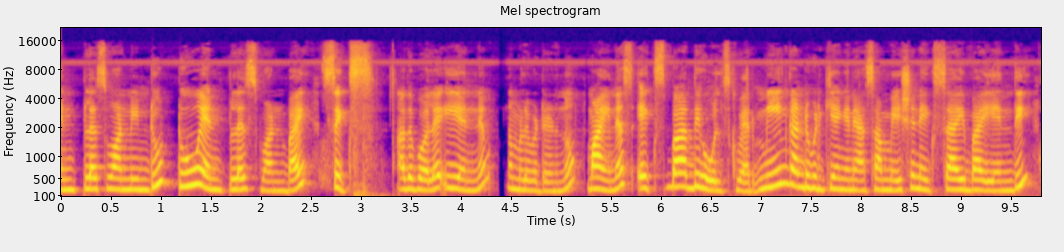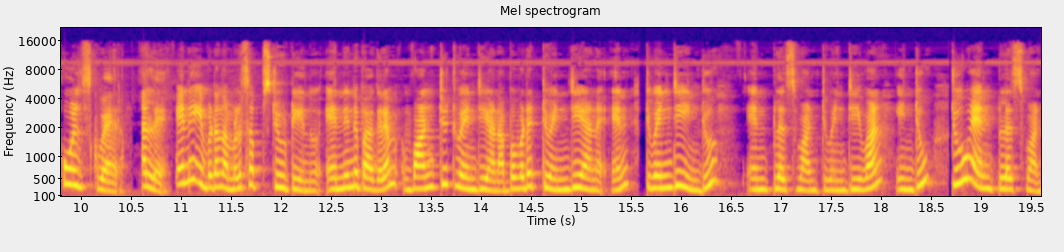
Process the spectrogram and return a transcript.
n plus one into two n plus one by six അതുപോലെ ഈ എന്നും നമ്മൾ ഇവിടെ ഇടുന്നു. Minus x bar the whole square mean കണ്ടുപിടിക്കുക എങ്ങനെയാണ് summation x i by n the whole square അല്ലേ? ഇനി ഇവിടെ നമ്മൾ സബ്സ്റ്റിറ്റ്യൂട്ട് ചെയ്യുന്നു. എന്നിന് പകരം വൺ ടു ട്വന്റി ആണ്. അപ്പോൾ ഇവിടെ ട്വന്റി ആണ് n twenty into n plus one twenty one into two n plus one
